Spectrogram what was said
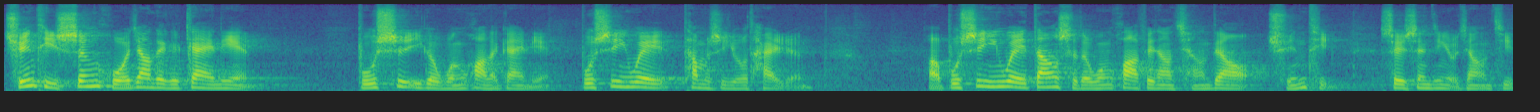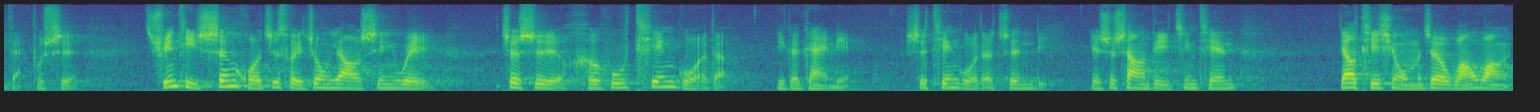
群体生活这样的一个概念，不是一个文化的概念，不是因为他们是犹太人，啊，不是因为当时的文化非常强调群体，所以圣经有这样的记载，不是。群体生活之所以重要，是因为这是合乎天国的一个概念，是天国的真理。也是上帝今天要提醒我们，这往往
